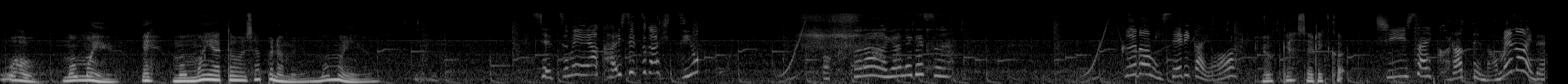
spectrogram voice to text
Wow, Momoy. Eh, Momoy atau siapa namanya? Momoy ya? 説明や解説が必要。です。黒見セリカよ。よけセリカ小さいからってなめないで。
